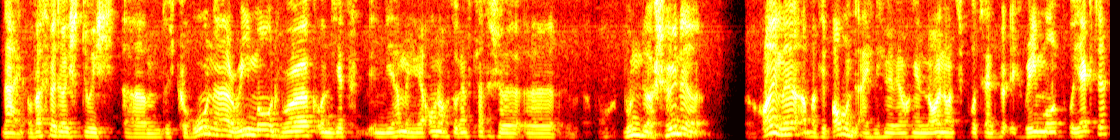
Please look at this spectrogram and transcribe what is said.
Nein, und was wir durch, durch, ähm, durch Corona, Remote Work und jetzt, wir haben hier auch noch so ganz klassische, äh, wunderschöne Räume, aber wir brauchen sie eigentlich nicht mehr. Wir machen ja 99 Prozent wirklich Remote-Projekte.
